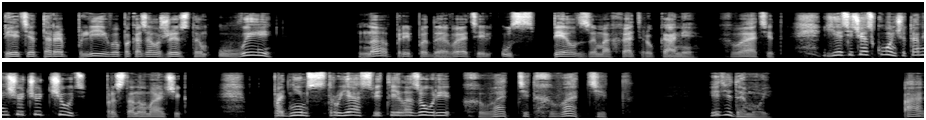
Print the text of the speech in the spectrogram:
Петя торопливо показал жестом «увы», но преподаватель успел замахать руками. «Хватит! Я сейчас кончу, там еще чуть-чуть!» — простонал мальчик. Под ним струя светлей лазури. Хватит, хватит. Иди домой. А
